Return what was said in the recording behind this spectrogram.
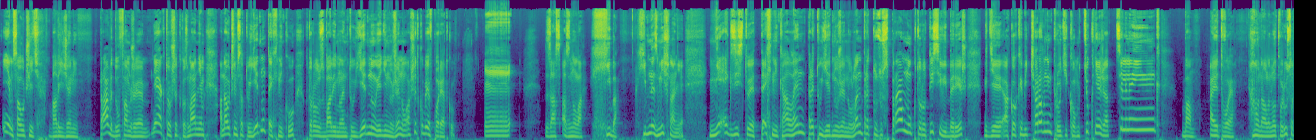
idem sa učiť baliť ženy. Práve dúfam, že nejak to všetko zmádnem a naučím sa tú jednu techniku, ktorou zbalím len tú jednu jedinú ženu a všetko bude v poriadku. Eee, zas a znova, chyba. Chybné zmyšľanie. Neexistuje technika len pre tú jednu ženu, len pre tú správnu, ktorú ty si vyberieš, kde ako keby čarovným prútikom ťukneš a cililink, bam, a je tvoja. A ona len otvorí ústa,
